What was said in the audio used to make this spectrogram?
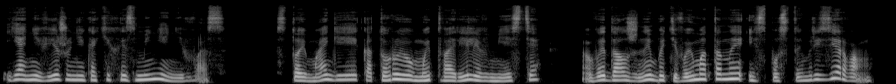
«Я не вижу никаких изменений в вас. С той магией, которую мы творили вместе, вы должны быть вымотаны и с пустым резервом.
